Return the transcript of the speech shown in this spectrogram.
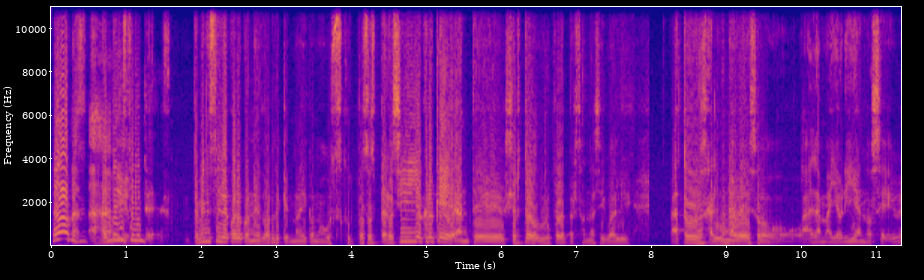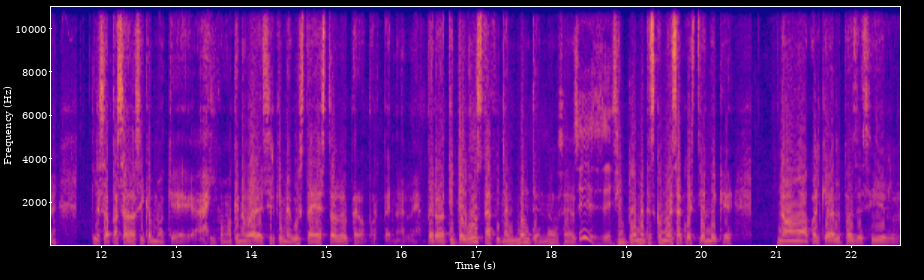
No, pues Ajá, también, estoy, también estoy de acuerdo con Edward de que no hay como gustos culposos, pero sí yo creo que ante cierto grupo de personas igual y a todos alguna vez o a la mayoría, no sé, güey, les ha pasado así como que, ay, como que no voy a decir que me gusta esto, güey, pero por pena, güey. Pero a ti te gusta finalmente, ¿no? O sea, sí, sí. simplemente es como esa cuestión de que no a cualquiera le puedes decir,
